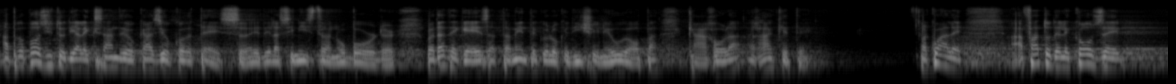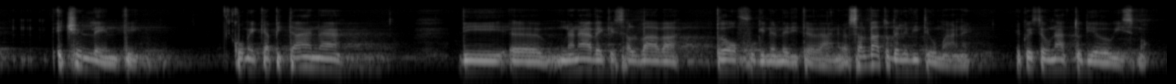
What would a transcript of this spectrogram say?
A proposito di Alexandria Ocasio-Cortez e della sinistra No Border, guardate che è esattamente quello che dice in Europa Carola Rackete, la quale ha fatto delle cose eccellenti come capitana di eh, una nave che salvava profughi nel Mediterraneo, ha salvato delle vite umane e questo è un atto di eroismo.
